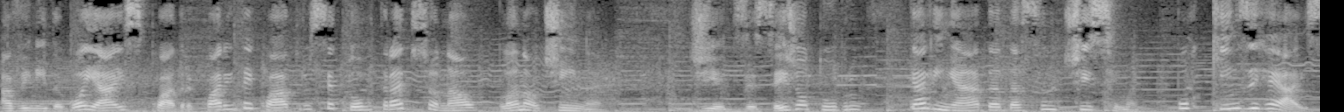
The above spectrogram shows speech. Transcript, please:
Avenida Goiás, quadra 44, setor tradicional Planaltina. Dia 16 de outubro, Galinhada da Santíssima, por 15 reais,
